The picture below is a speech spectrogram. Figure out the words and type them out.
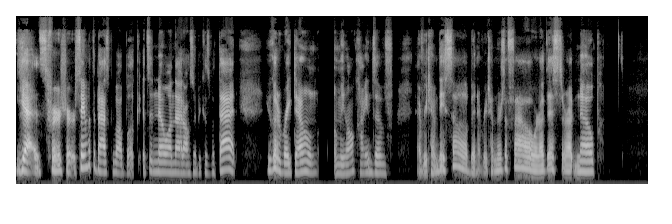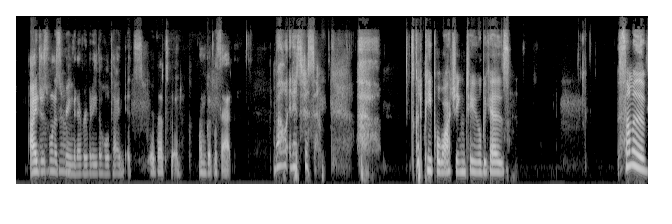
Yes, for sure. Same with the basketball book. It's a no on that also because with that, you got to write down, I mean, all kinds of every time they sub and every time there's a foul or a this or a nope. I just want to no. scream at everybody the whole time. It's that's good. I'm good with that. Well, and it's just it's good people watching too because some of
